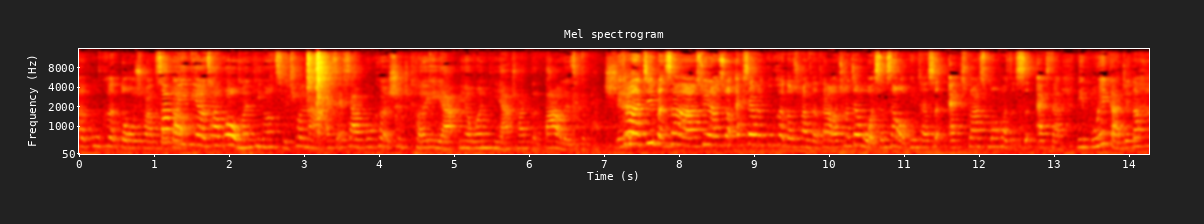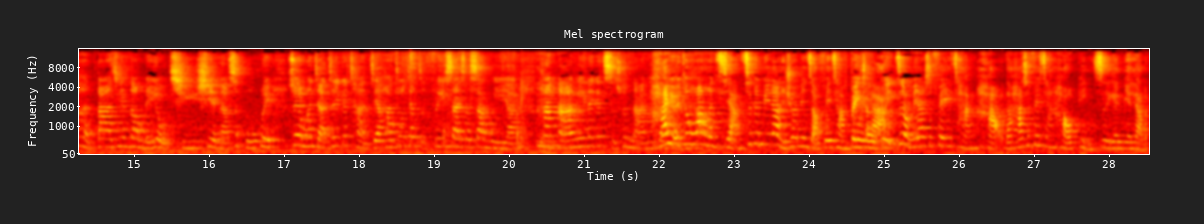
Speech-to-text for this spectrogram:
的顾客都穿得到。上衣没有超过我们提供尺寸啊，XL 顾客是可以啊，没有问题啊，穿得到的这个款式。你看，基本上啊，虽然说 XL 的顾客都穿得到，穿。在我身上，我平常是 extra small 或者是 X 啊，你不会感觉到它很大件到没有曲线啊，是不会。所以我们讲这个厂家，他做这样子 free size 上衣啊，他拿捏那个尺寸拿捏。还有一个忘了讲，这个面料你去外面找非常非常贵，这种面料是非常好的，它是非常好品质一个面料的，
